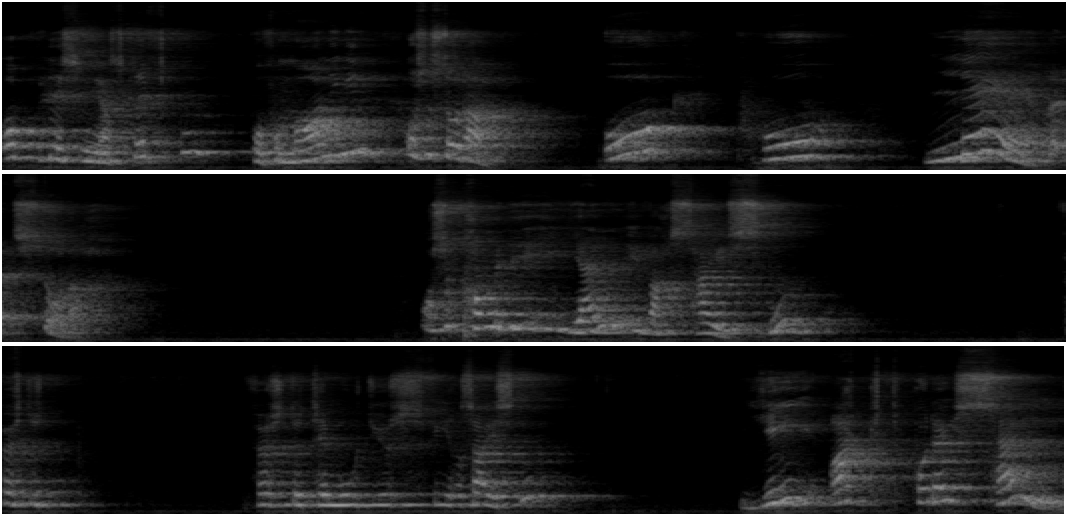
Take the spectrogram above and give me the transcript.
opplesning av Skriften, på formaningen, og så står det Og på læren, står det. Og så kommer det igjen i vers 16. Første, første Timotius 4,16. Gi akt på deg selv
